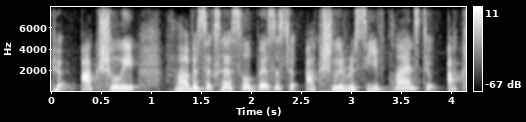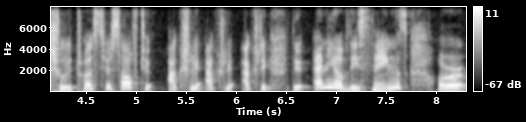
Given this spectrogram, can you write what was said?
to actually have a successful business, to actually receive clients, to actually trust yourself, to actually, actually, actually do any of these things or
